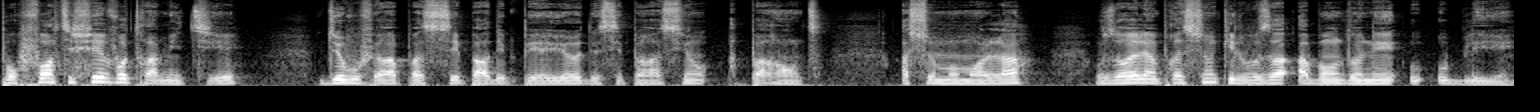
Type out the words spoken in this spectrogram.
Pour fortifier votre amitié, Dieu vous fera passer par des périodes de séparation apparentes. À ce moment-là, vous aurez l'impression qu'il vous a abandonné ou oublié.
